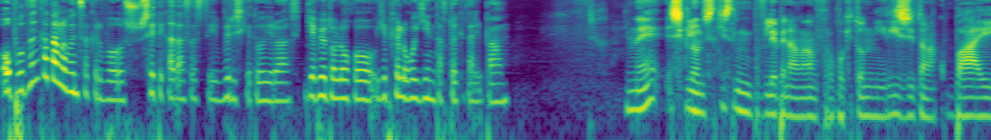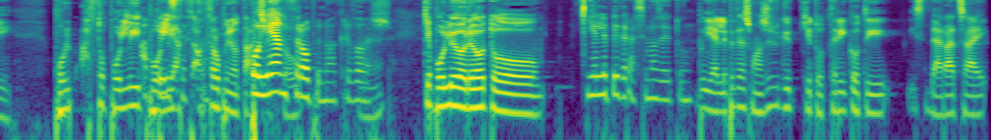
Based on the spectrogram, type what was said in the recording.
όπου δεν καταλαβαίνεις ακριβώς σε τι κατάσταση βρίσκεται ο ήρωας, για, ποιο το λόγο- για ποιο λόγο γίνεται αυτό κτλ. Είναι συγκλονιστική στιγμή που βλέπει έναν άνθρωπο και τον μυρίζει, τον ακουμπάει. Πολύ- αυτό πολύ, πολύ Απίστευτο. ανθρώπινο touch Πολύ αυτό. ανθρώπινο ακριβώς. Ναι. Και πολύ ωραίο το, Η αλληλεπίδραση μαζί του. η αλληλεπίδραση μαζί του και, και το τρικ ότι στην ταράτσα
